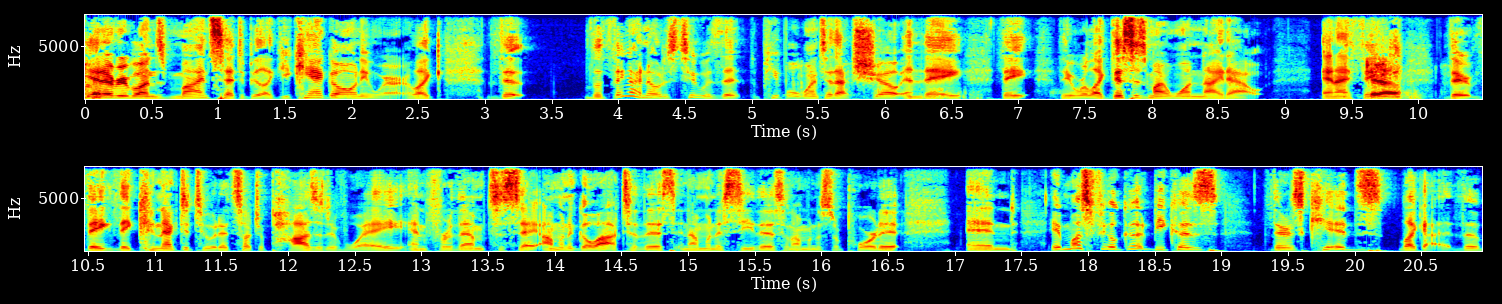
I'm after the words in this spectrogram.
get everyone's mindset to be like, you can't go anywhere. Like the the thing I noticed too is that people went to that show and they they they were like, this is my one night out. And I think Yeah. they they they connected to it in such a positive way, and for them to say, "I'm going to go out to this, and I'm going to see this, and I'm going to support it," and it must feel good because there's kids like I, the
